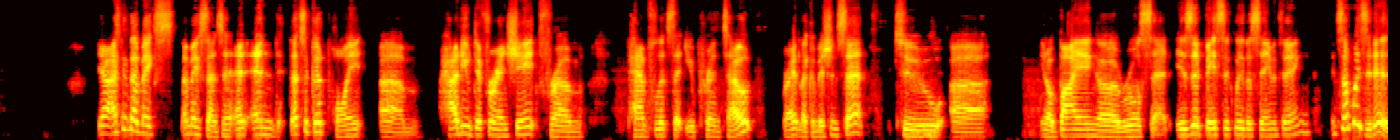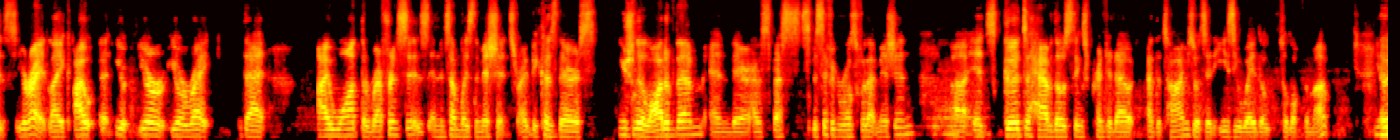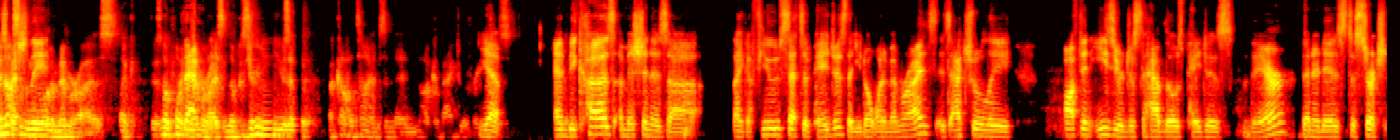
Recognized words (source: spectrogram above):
Yeah, I think that makes that makes sense, and and, and that's a good point. Um, how do you differentiate from pamphlets that you print out, right, like a mission set, to uh, you know buying a rule set? Is it basically the same thing? In some ways, it is. You're right. Like I, you're you're you're right that I want the references and in some ways the missions, right? Because there's usually a lot of them and they have spe- specific rules for that mission. Uh, it's good to have those things printed out at the time, so it's an easy way to, to look them up. Yeah, they're not something you want to memorize. Like, there's no point exactly. in memorizing them because you're going to use it a couple times and then not come back to it for ages. Yeah. And because a mission is uh, like a few sets of pages that you don't want to memorize, it's actually often easier just to have those pages there than it is to search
